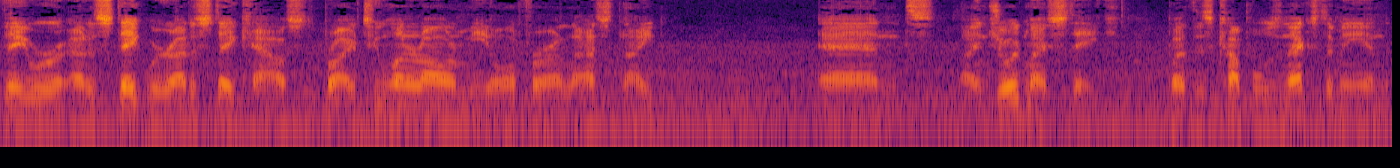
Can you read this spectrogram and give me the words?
they were at a steak. We were at a steakhouse. It's probably a two hundred dollar meal for our last night, and I enjoyed my steak. But this couple was next to me, and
